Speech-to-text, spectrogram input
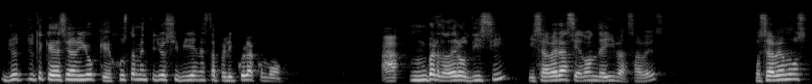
yo, yo te quería decir, amigo, que justamente yo sí vi en esta película como a un verdadero DC y saber hacia dónde iba, ¿sabes? O sea, vemos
